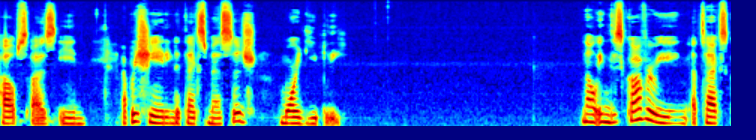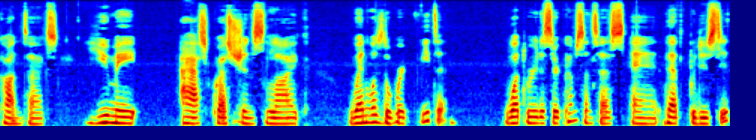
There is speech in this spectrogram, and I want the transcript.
helps us in appreciating the text message more deeply. Now, in discovering a text context, you may ask questions like when was the work written? What were the circumstances and that produced it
